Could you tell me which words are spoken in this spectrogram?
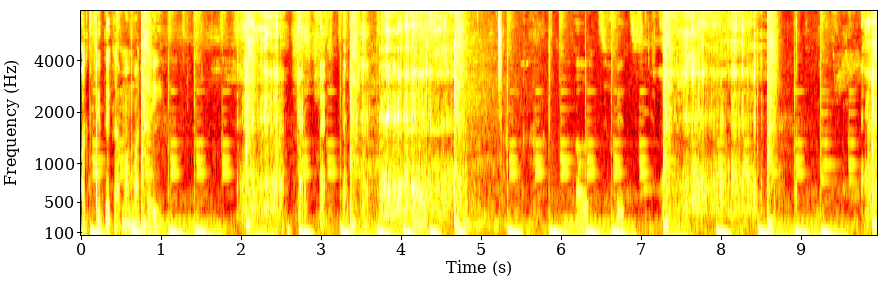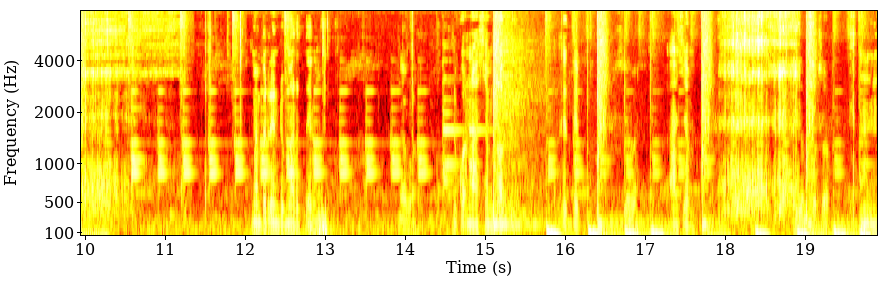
outfitnya gak memadai Outfits. mampir Indomaret ya Apa? kok asam roti titip Siapa? Ayam Mm.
